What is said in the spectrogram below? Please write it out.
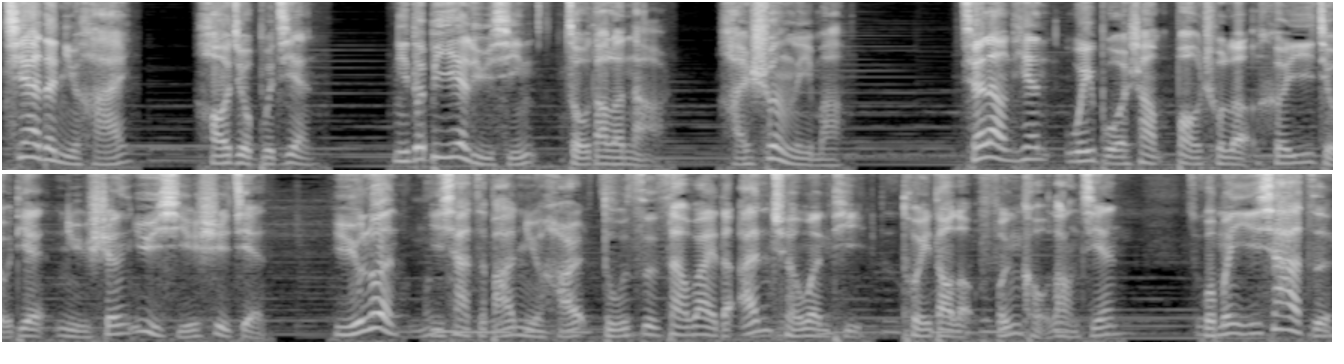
亲爱的女孩，好久不见，你的毕业旅行走到了哪儿？还顺利吗？前两天，微博上爆出了和颐酒店女生遇袭事件，舆论一下子把女孩独自在外的安全问题推到了风口浪尖。我们一下子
